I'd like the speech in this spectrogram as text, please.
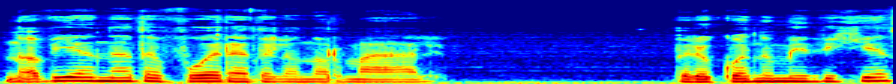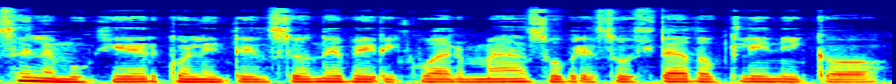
no había nada fuera de lo normal. Pero cuando me dirigí hacia la mujer con la intención de averiguar más sobre su estado clínico,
